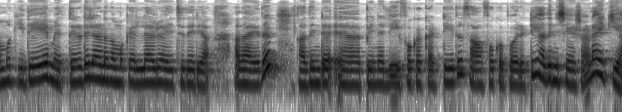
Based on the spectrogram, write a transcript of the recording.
നമുക്ക് ഇതേ മെത്തേഡിലാണ് നമുക്ക് എല്ലാവരും അയച്ചു തരിക. അതായത് അതിന്റെ പിന്നെ ലീഫൊക്കെ കട്ട് ചെയ്ത് സാഫൊക്കെ പുരട്ടി അതിന് ശേഷമാണ് അയക്കുക.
